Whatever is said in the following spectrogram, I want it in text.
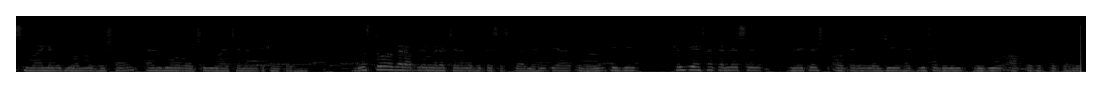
viewers, my name is Mohammad Vishal and you are watching my channel technical है दोस्तों अगर आपने मेरा चैनल अभी तक सब्सक्राइब नहीं किया है तो ज़रूर कीजिए। क्योंकि ऐसा करने से लेटेस्ट और टेक्नोलॉजी हटवी से जुड़ी वीडियो आपको सबसे पहले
